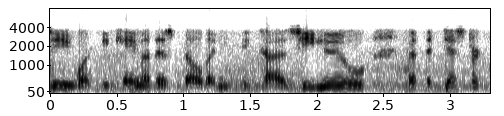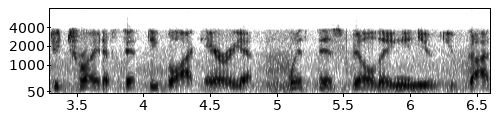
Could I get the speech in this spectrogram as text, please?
see what became of this building because he knew that the district Detroit Detroit, a 50 block area with this building, and you, you've got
